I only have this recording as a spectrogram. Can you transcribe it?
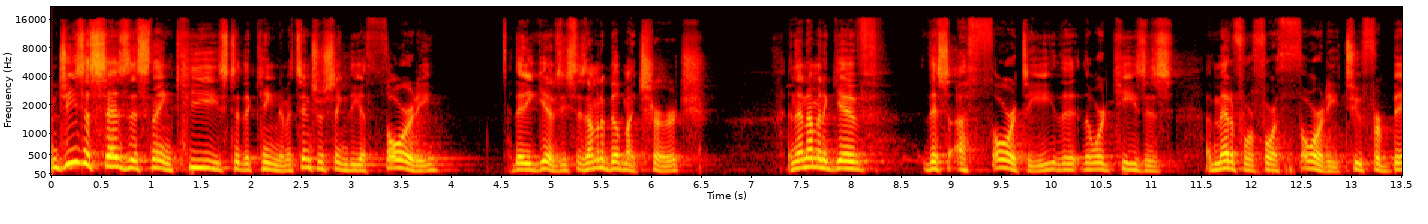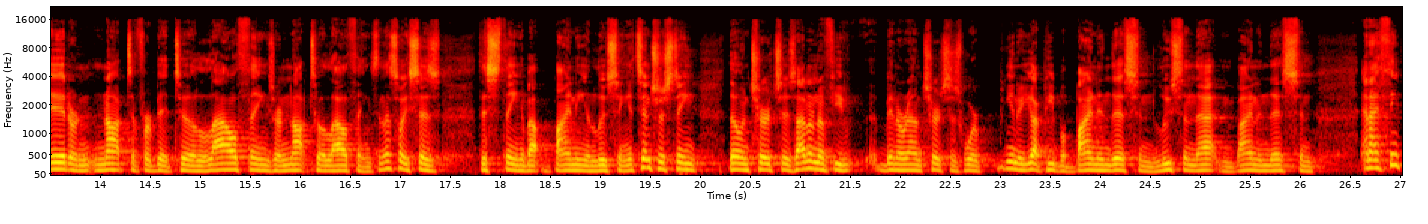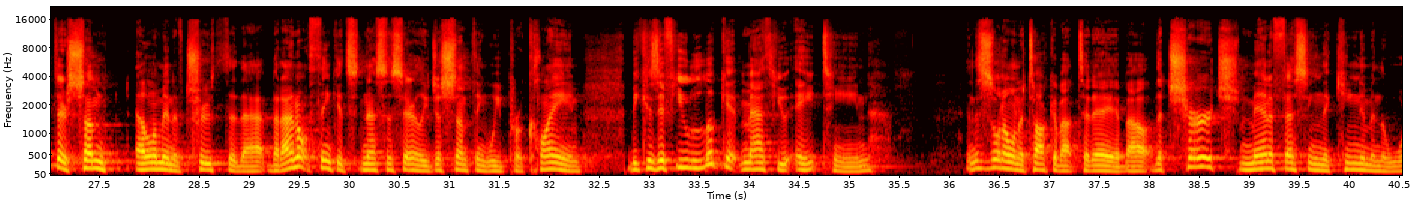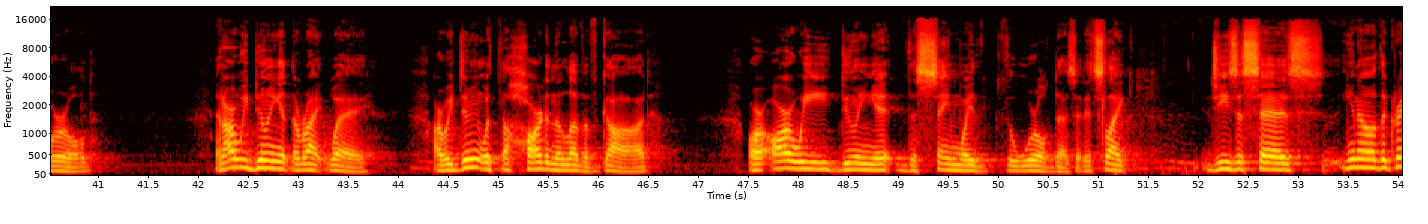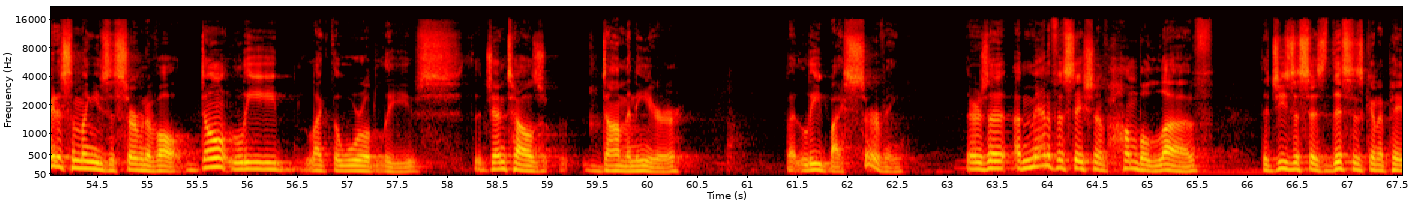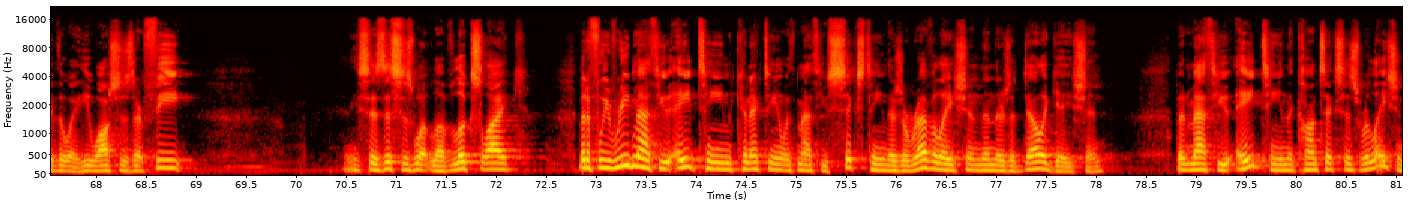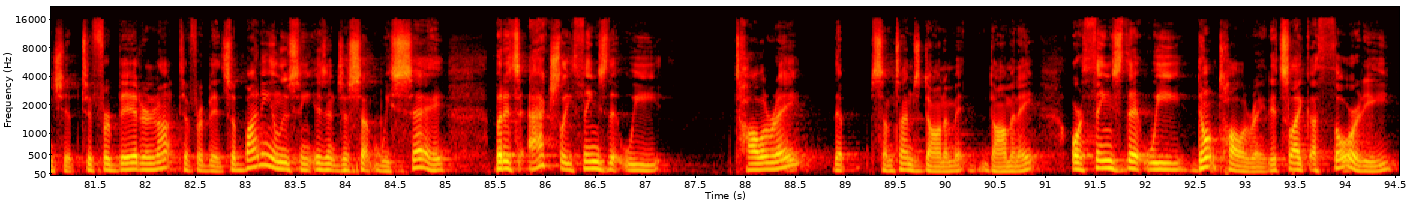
And Jesus says this thing keys to the kingdom. It's interesting the authority that he gives. He says, I'm going to build my church, and then I'm going to give this authority. The, the word keys is a metaphor for authority to forbid or not to forbid, to allow things or not to allow things. And that's why he says this thing about binding and loosing. It's interesting, though, in churches. I don't know if you've been around churches where, you know, you got people binding this and loosing that and binding this. And, and I think there's some element of truth to that, but I don't think it's necessarily just something we proclaim. Because if you look at Matthew 18, and this is what I want to talk about today about the church manifesting the kingdom in the world. And are we doing it the right way? Are we doing it with the heart and the love of God? Or are we doing it the same way the world does it? It's like Jesus says, you know, the greatest among you is a servant of all. Don't lead like the world leaves. The Gentiles domineer, but lead by serving. There's a, a manifestation of humble love that Jesus says this is going to pave the way. He washes their feet, and he says this is what love looks like. But if we read Matthew 18, connecting it with Matthew 16, there's a revelation, then there's a delegation. But Matthew 18, the context is relationship, to forbid or not to forbid. So binding and loosing isn't just something we say, but it's actually things that we tolerate, that sometimes dominate, or things that we don't tolerate. It's like authority.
